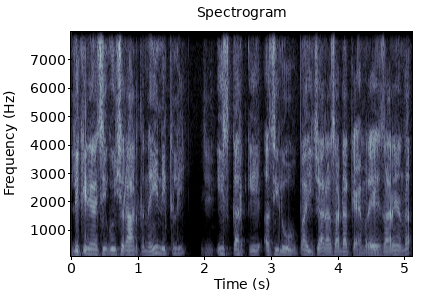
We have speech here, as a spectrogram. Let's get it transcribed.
ਲੇਕਿਨ ਐਸੀ ਕੋਈ ਸ਼ਰਾਰਤ ਨਹੀਂ ਨਿਕਲੀ। ਇਸ ਕਰਕੇ ਅਸੀਂ ਲੋਕ ਭਾਈਚਾਰਾ ਸਾਡਾ ਕਾਇਮ ਰਹੇ ਸਾਰਿਆਂ ਦਾ।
